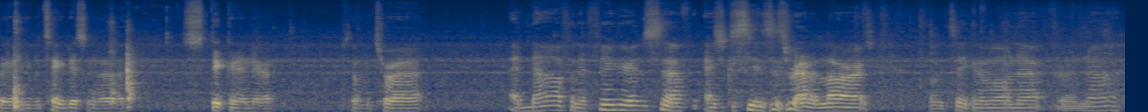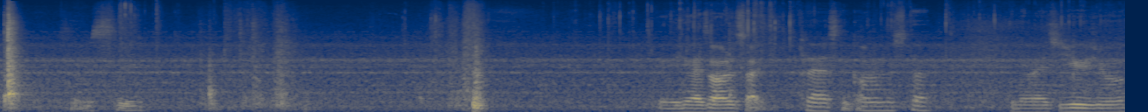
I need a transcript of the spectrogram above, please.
So yeah, you would take this and uh, stick it in there. So I'm gonna try it. And now for the figure himself, as you can see, this is rather large. I'm taking him on that right now. Let me see. Yeah, he has all this like plastic on him and stuff. You know, as usual.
